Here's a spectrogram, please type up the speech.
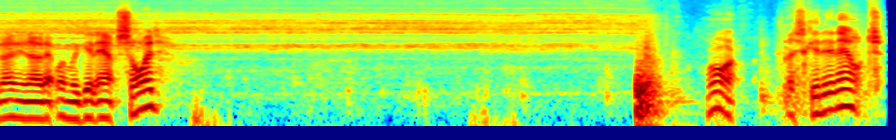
We'll only know that when we get outside. Right, let's get it out.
